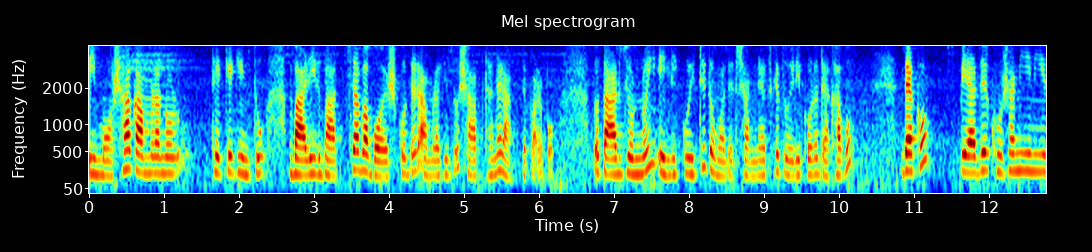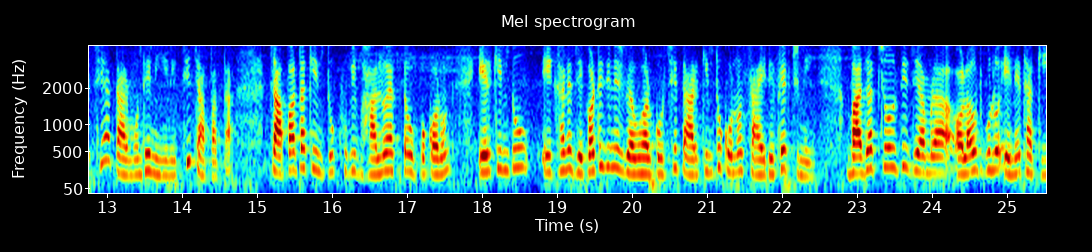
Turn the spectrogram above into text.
এই মশা কামড়ানোর থেকে কিন্তু বাড়ির বাচ্চা বা বয়স্কদের আমরা কিন্তু সাবধানে রাখতে পারব। তো তার জন্যই এই লিকুইডটি তোমাদের সামনে আজকে তৈরি করে দেখাবো। দেখো, পেঁয়াজের খোসা নিয়ে নিয়েছি আর তার মধ্যে নিয়ে নিচ্ছি চা পাতা। চা পাতা কিন্তু খুবই ভালো একটা উপকরণ। এর কিন্তু এখানে যে কটি জিনিস ব্যবহার করছি তার কিন্তু কোনো সাইড এফেক্ট নেই। বাজার চলতি যে আমরা অল আউটগুলো এনে থাকি,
